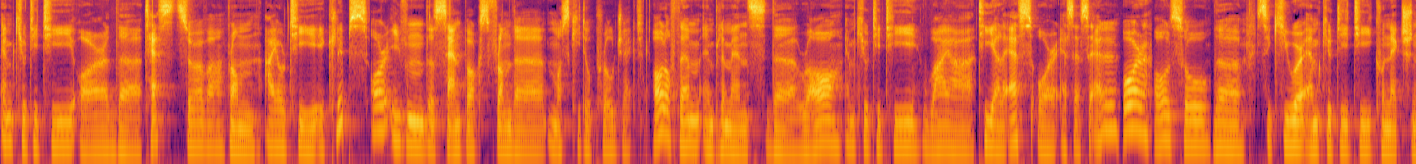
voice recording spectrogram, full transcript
MQTT or the test server from IoT Eclipse or even the sandbox from the Mosquitto project. All of them implements the raw MQTT via TLS or SSL or also the secure MQTT connection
